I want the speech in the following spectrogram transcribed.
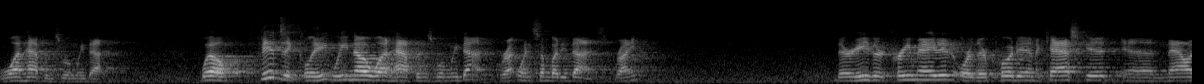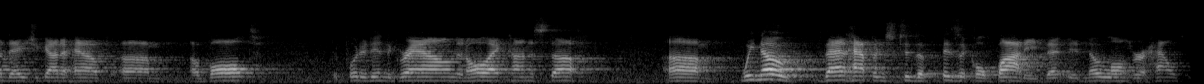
What happens when we die? Well, physically, we know what happens when we die, right? When somebody dies, right? They're either cremated or they're put in a casket, and nowadays you got to have um, a vault to put it in the ground and all that kind of stuff. Um, we know that happens to the physical body, that it no longer houses.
